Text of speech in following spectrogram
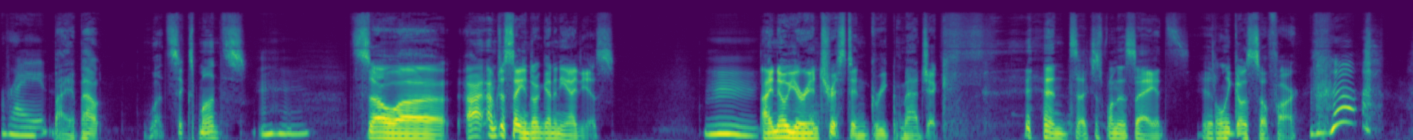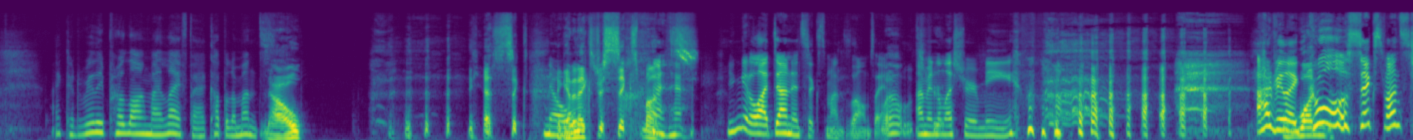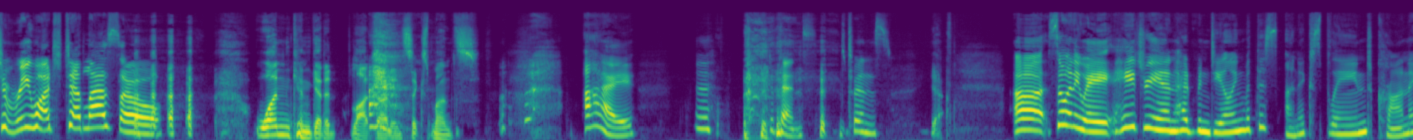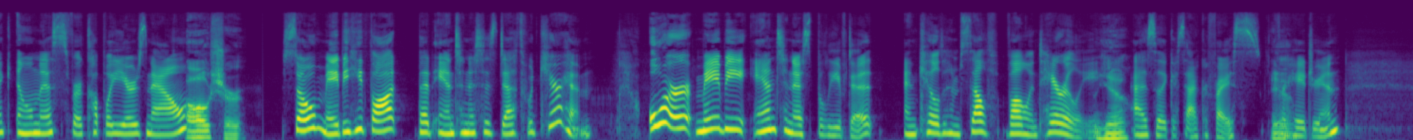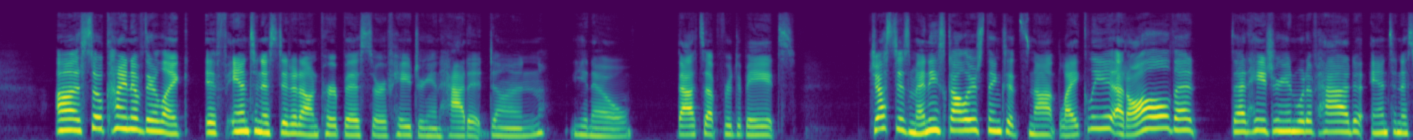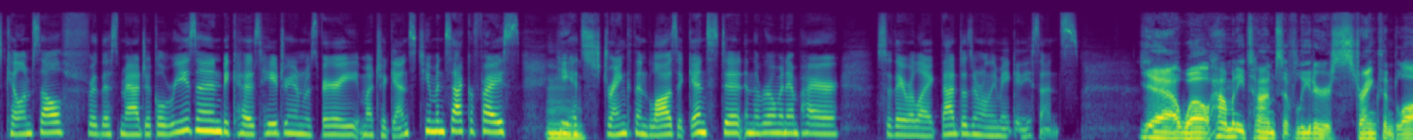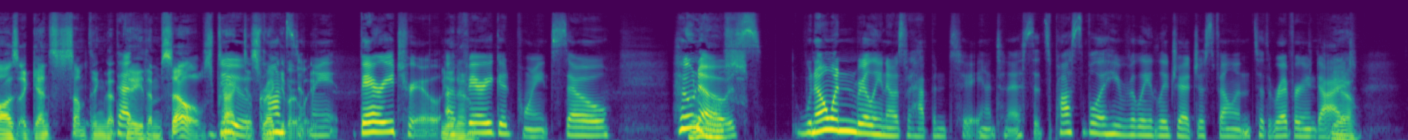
right. by about, what, six months? Mm-hmm. So uh, I- I'm just saying, don't get any ideas. Mm. I know your interest in Greek magic, and I just want to say it's it only goes so far. I could really prolong my life by a couple of months. No. yes, six. No. I got an extra six months. You can get a lot done in six months, is all I'm saying. Well, I mean, true. unless you're me. I'd be like, One- cool, six months to rewatch Ted Lasso. One can get a lot done in six months. I, eh, depends. depends. Yeah. Uh, so anyway, Hadrian had been dealing with this unexplained chronic illness for a couple years now. Oh, sure. So maybe he thought that Antinous' death would cure him. Or maybe Antinous believed it and killed himself voluntarily Yeah. as like a sacrifice Yeah. for Hadrian. Uh, so kind of they're like, if Antinous did it on purpose or if Hadrian had it done, you know, that's up for debate. Just as many scholars think it's not likely at all that that Hadrian would have had Antinous kill himself for this magical reason because Hadrian was very much against human sacrifice. He had mm. strengthened laws against it in the Roman Empire. So they were like, that doesn't really make any sense. Yeah, well, how many times have leaders strengthened laws against something that, That they themselves Do practice regularly? constantly. Very true. You a know. very good point. So who, Who knows? knows? No one really knows what happened to Antinous. It's possible that he really legit just fell into the river and died. Yeah.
